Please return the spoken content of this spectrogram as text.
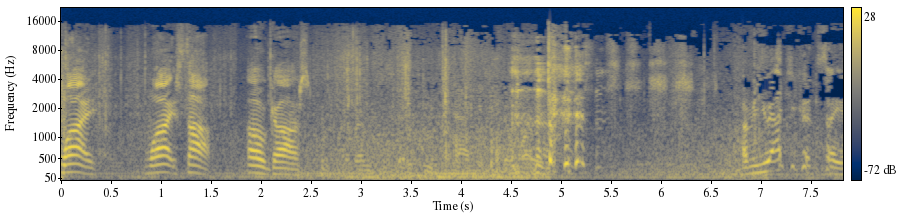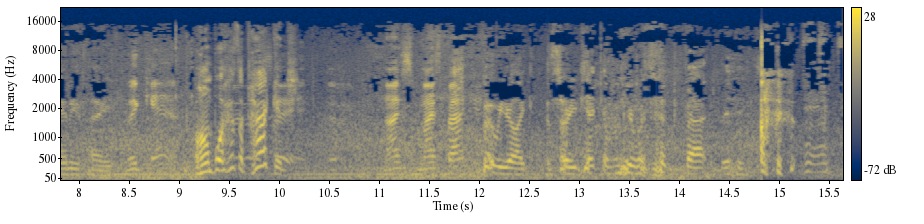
Why? Why? Stop. Oh gosh. I mean, you actually couldn't say anything. They can. Homeboy has a package. Nice, nice package. But you're like, sir, you can't come in here with that fat thing.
